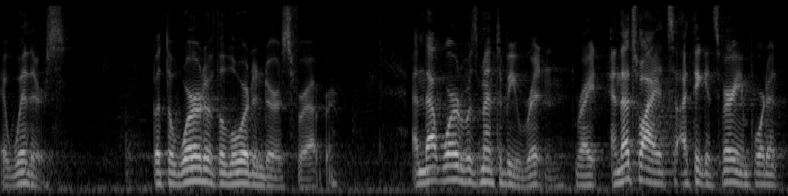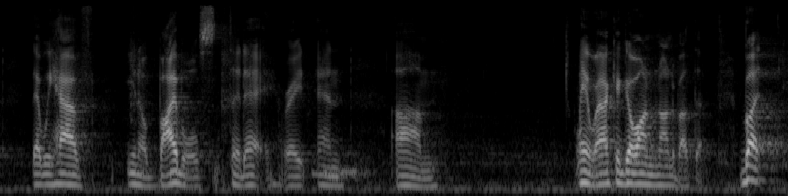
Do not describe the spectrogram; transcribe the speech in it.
it withers. But the word of the Lord endures forever. And that word was meant to be written, right? And that's why it's I think it's very important that we have, you know, Bibles today, right? And um, anyway, I could go on and on about that. But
